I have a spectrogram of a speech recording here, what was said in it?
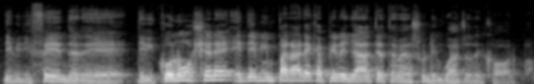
devi difendere, devi conoscere e devi imparare a capire gli altri attraverso il linguaggio del corpo.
